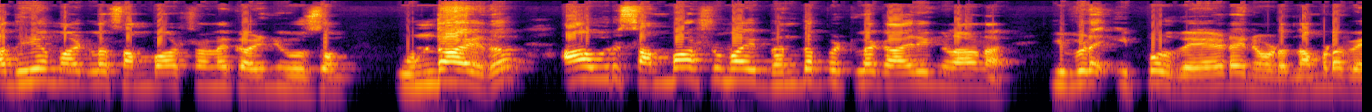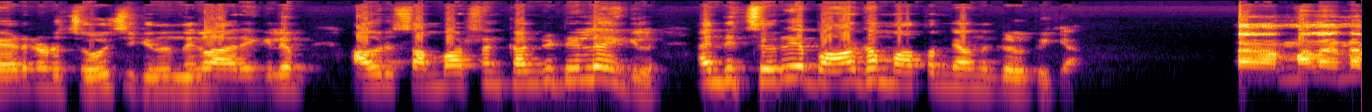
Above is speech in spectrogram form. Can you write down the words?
അദ്ദേഹമായിട്ടുള്ള സംഭാഷണമാണ് കഴിഞ്ഞ ദിവസം ഉണ്ടായത്. ആ ഒരു സംഭാഷണവുമായി ബന്ധപ്പെട്ടുള്ള കാര്യങ്ങളാണ് ഇവിടെ ഇപ്പോൾ വേടനോട് നമ്മുടെ വേടനോട് ചോദിച്ചിരിക്കുന്നത്. നിങ്ങൾ ആരെങ്കിലും ആ ഒരു സംഭാഷണം കണ്ടിട്ടില്ല എങ്കിൽ അതിന്റെ ചെറിയ ഭാഗം മാത്രം ഞാൻ കേൾപ്പിക്കാം. மழை என்ன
